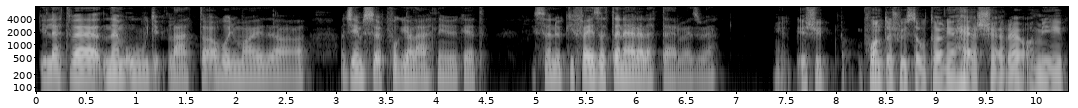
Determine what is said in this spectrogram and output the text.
Illetve nem úgy látta, ahogy majd a, a James Webb fogja látni őket, hiszen ő kifejezetten erre lett tervezve. Igen. És itt fontos visszautalni a Herschelre, ami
